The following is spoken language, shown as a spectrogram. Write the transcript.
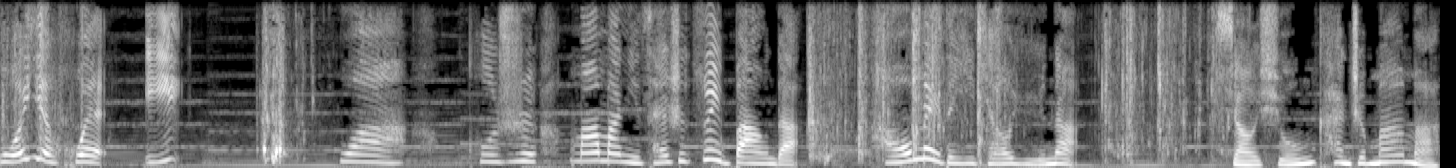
我也会。咦，哇！可是妈妈，你才是最棒的，好美的一条鱼呢。小熊看着妈妈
